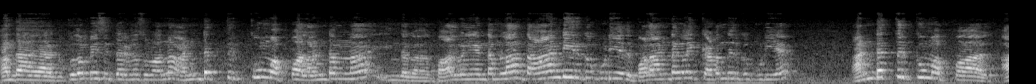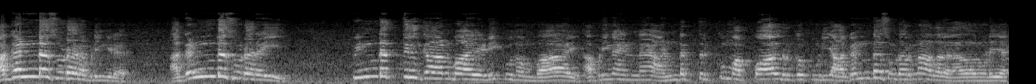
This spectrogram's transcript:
அந்த புதம்பை சித்தர் என்ன சொல்லுவாருன்னா அண்டத்திற்கும் அப்பால். அண்டம்னா இந்த பால்வழி அண்டம்லாம் தாண்டி இருக்கக்கூடியது. பல அண்டங்களை கடந்து இருக்கக்கூடிய அண்டத்திற்கும் அப்பால். அகண்ட சுடர் அப்படிங்கிறார். அகண்ட சுடரை பிண்டத்தில் காண்பாயடி குதம்பாய். அப்படின்னா என்ன? அண்டத்திற்கும் அப்பால் இருக்கக்கூடிய அகண்ட சுடர்னா அத- அதனுடைய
